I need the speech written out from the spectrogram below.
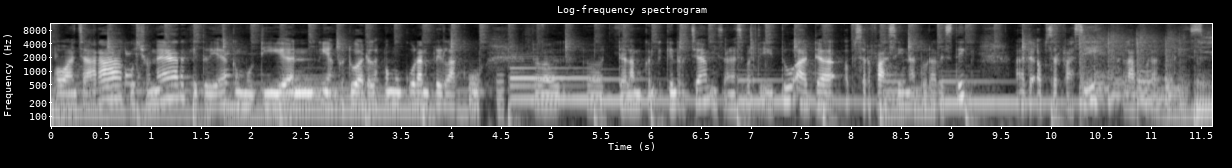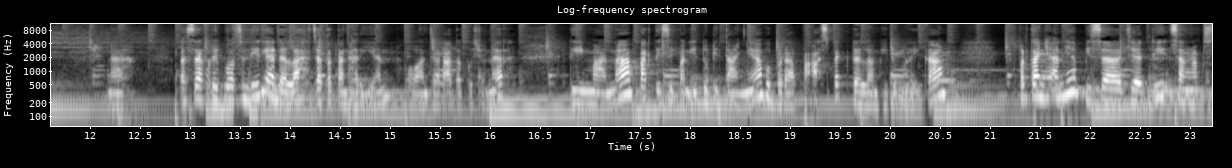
wawancara kuesioner gitu ya. Kemudian yang kedua adalah pengukuran perilaku uh, uh, dalam kinerja misalnya seperti itu. Ada observasi naturalistik ada observasi laboratoris nah self report sendiri adalah catatan harian wawancara atau kuesioner di mana partisipan itu ditanya beberapa aspek dalam hidup mereka. Pertanyaannya bisa jadi sangat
